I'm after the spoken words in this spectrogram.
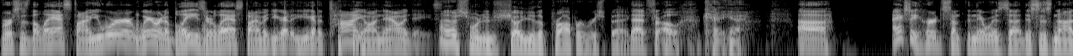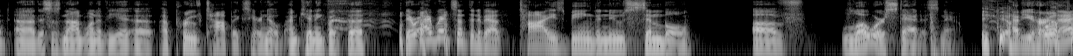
versus the last time. You were wearing a blazer last time, but you got, a, you got a tie on nowadays. I just wanted to show you the proper respect. That's oh okay yeah. Uh, I actually heard something. There was uh, this is not uh, this is not one of the uh, approved topics here. No, I'm kidding. But the there I read something about ties being the new symbol of lower status now. Have you heard well, that?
